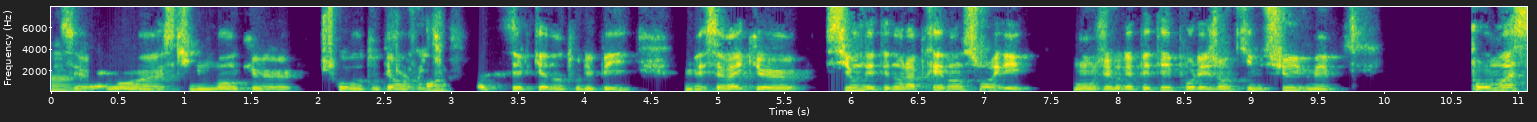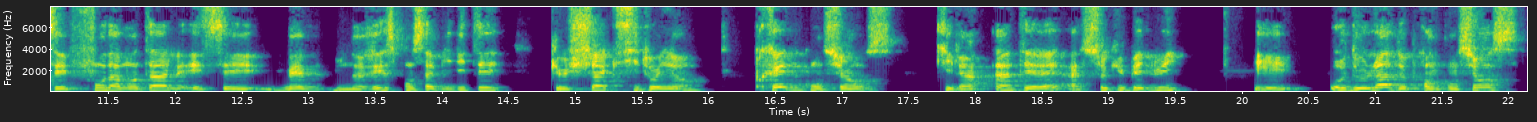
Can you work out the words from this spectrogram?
Hum. C'est vraiment euh, ce qui nous manque, euh, je trouve en tout cas en France. C'est le cas dans tous les pays. Mais c'est vrai que si on était dans la prévention, et bon, je vais me répéter pour les gens qui me suivent, mais pour moi, c'est fondamental et c'est même une responsabilité que chaque citoyen prenne conscience qu'il a intérêt à s'occuper de lui et au-delà de prendre conscience,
